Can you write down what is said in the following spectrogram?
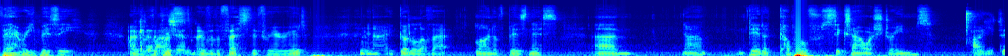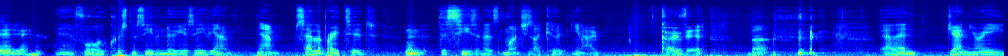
very busy. over the Christ- over the festive period. You Hmm. know, gotta love that line of business. Um, you know, did a couple of six-hour streams. Oh, you did, yeah. yeah, for Christmas Eve and New Year's Eve. You know, you know, celebrated Hmm. the season as much as I could. You know, COVID, but and then January,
